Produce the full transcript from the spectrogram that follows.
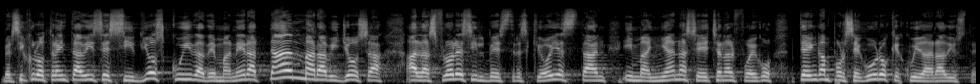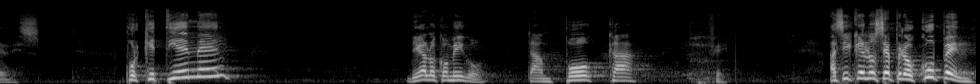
Versículo 30 dice, si Dios cuida de manera tan maravillosa a las flores silvestres que hoy están y mañana se echan al fuego, tengan por seguro que cuidará de ustedes. Porque tienen, dígalo conmigo, tan poca Así que no se preocupen,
